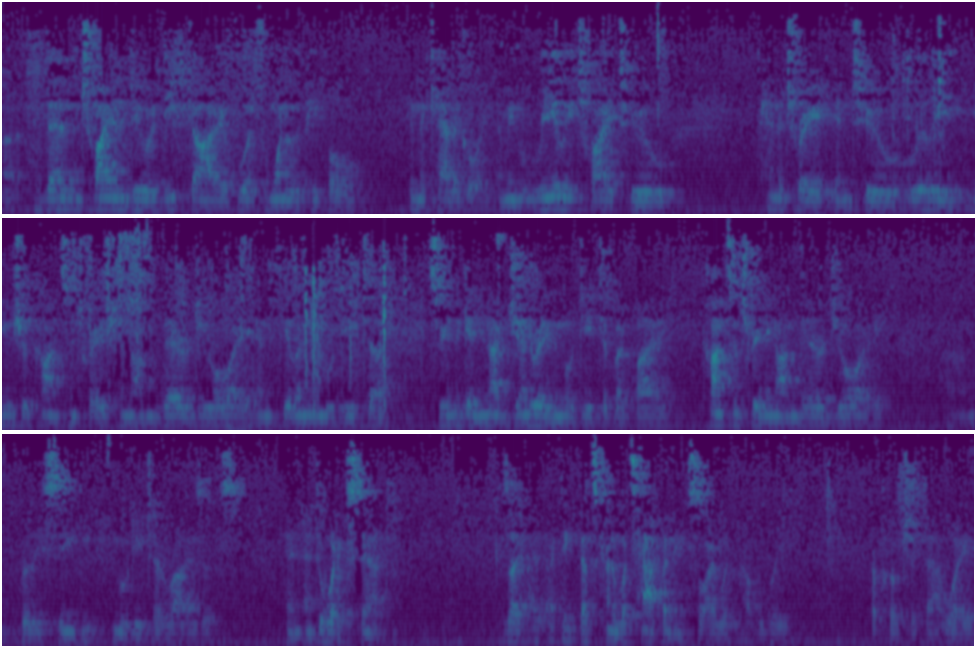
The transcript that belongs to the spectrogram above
uh, then try and do a deep dive with one of the people in the category. I mean, really try to penetrate into really use your concentration on their joy and feeling the mudita. So again, you're not generating mudita, but by concentrating on their joy, um, really seeing mudita arises, and, and to what extent. Because I, I, think that's kind of what's happening, so I would probably approach it that way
